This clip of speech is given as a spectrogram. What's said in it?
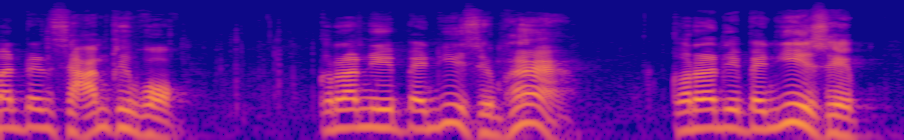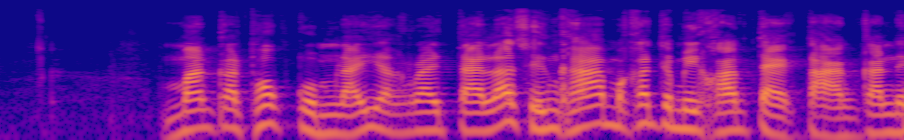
มันเป็น 36 กรณีเป็น 25 กรณีเป็น 20 มันกระทบกลุ่มไหนอย่างไร แต่ละสินค้ามันก็จะมีความแตกต่างกันใน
